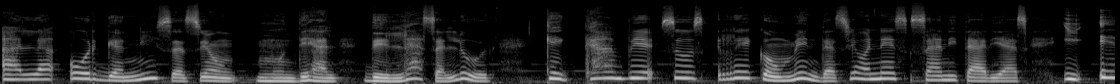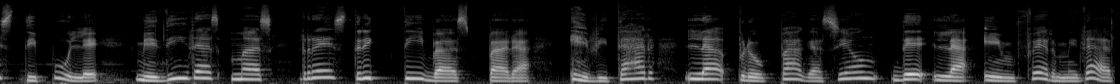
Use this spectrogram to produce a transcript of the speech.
a la Organización Mundial de la Salud que cambie sus recomendaciones sanitarias y estipule medidas más restrictivas para evitar la propagación de la enfermedad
